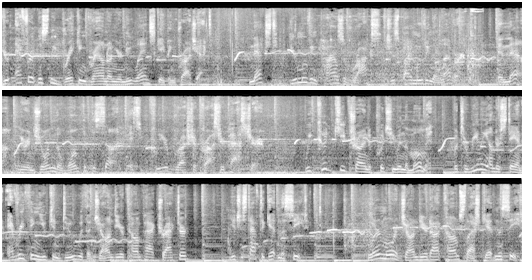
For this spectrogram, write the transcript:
You're effortlessly breaking ground on your new landscaping project. Next, you're moving piles of rocks just by moving a lever. And now, you're enjoying the warmth of the sun as you clear brush across your pasture. We could keep trying to put you in the moment, but to really understand everything you can do with a John Deere compact tractor, you just have to get in the seat. Learn more at johndeere.com slash get in the seat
